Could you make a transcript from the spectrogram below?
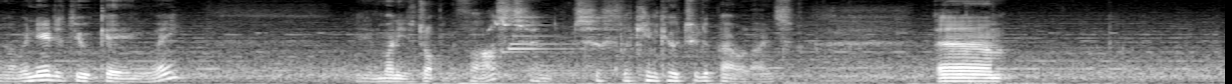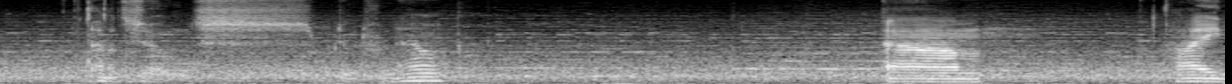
Uh, we're near the 2k anyway. And money is dropping fast, and we can go to the power lines. Um, how about zones? We'll do it for now. Um, high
